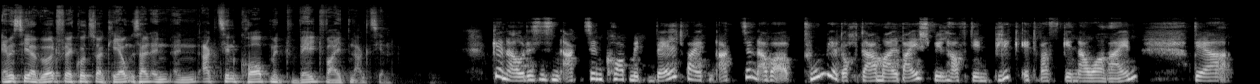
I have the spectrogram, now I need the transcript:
MSCI World, vielleicht kurz zur Erklärung, ist halt ein, ein Aktienkorb mit weltweiten Aktien. Genau, das ist ein Aktienkorb mit weltweiten Aktien, aber tun wir doch da mal beispielhaft den Blick etwas genauer rein. Der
